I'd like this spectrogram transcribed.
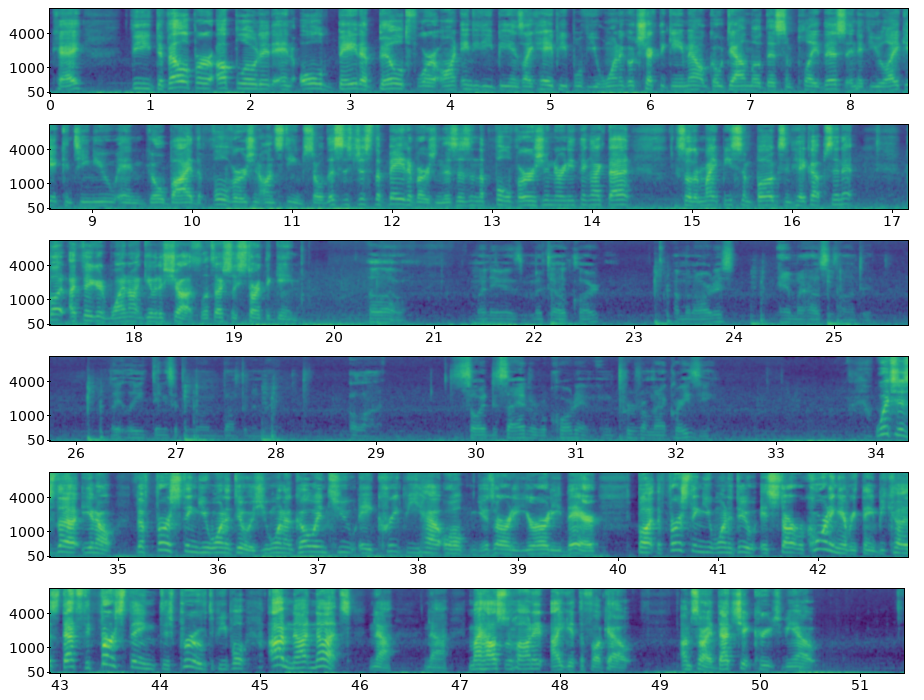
okay the developer uploaded an old beta build for it on IndieDB and is like, hey people, if you want to go check the game out, go download this and play this, and if you like it, continue and go buy the full version on Steam. So this is just the beta version. This isn't the full version or anything like that. So there might be some bugs and hiccups in it, but I figured why not give it a shot. So let's actually start the game. Hello, my name is Mattel Clark. I'm an artist, and my house is haunted. Lately, things have been going bump in the night. A lot so I decided to record it and prove I'm not crazy. Which is the you know the first thing you want to do is you want to go into a creepy house. Well, it's already you're already there, but the first thing you want to do is start recording everything because that's the first thing to prove to people I'm not nuts. Nah, nah. My house was haunted. I get the fuck out. I'm sorry, that shit creeps me out.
